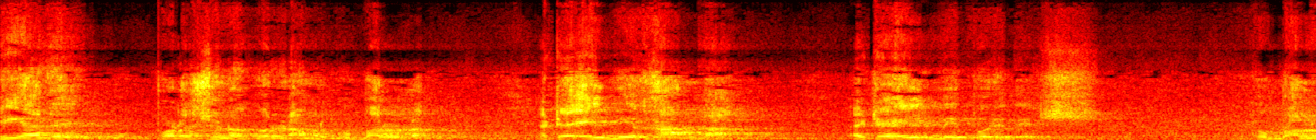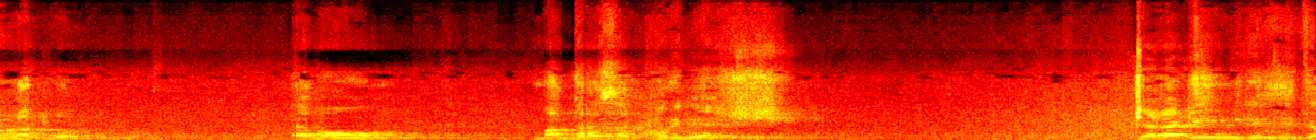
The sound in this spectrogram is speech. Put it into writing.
রিয়াদে পড়াশোনা করেন। আমার খুব ভালো লাগল। একটা এলমি খানদান, একটা এলমি পরিবেশ খুব ভালো লাগল। এবং মাদ্রাসার পরিবেশ, যেটাকে ইংরেজিতে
